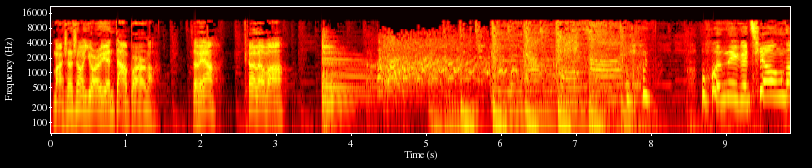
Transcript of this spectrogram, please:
马上上幼儿园大班了，怎么样，漂亮吗？我那个枪呢？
